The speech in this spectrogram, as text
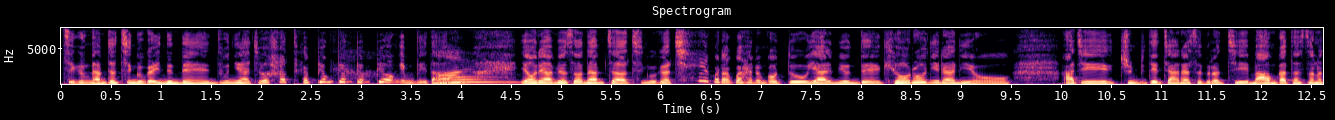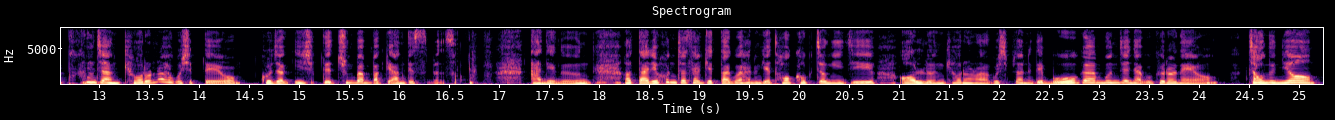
지금 남자친구가 있는데 눈이 아주 하트가 뿅뿅뿅뿅입니다. 아유. 연애하면서 남자친구가 최고라고 하는 것도 얄미운데 결혼이라니요. 아직 준비되지 않아서 그렇지 마음 같아서는 당장 결혼을 하고 싶대요. 고작 20대 중반밖에 안 됐으면서. 아내는 어, 딸이 혼자 살겠다고 하는 게 더 걱정이지 얼른 결혼하고 싶다는데 뭐가 문제냐고 그러네요. 저는요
